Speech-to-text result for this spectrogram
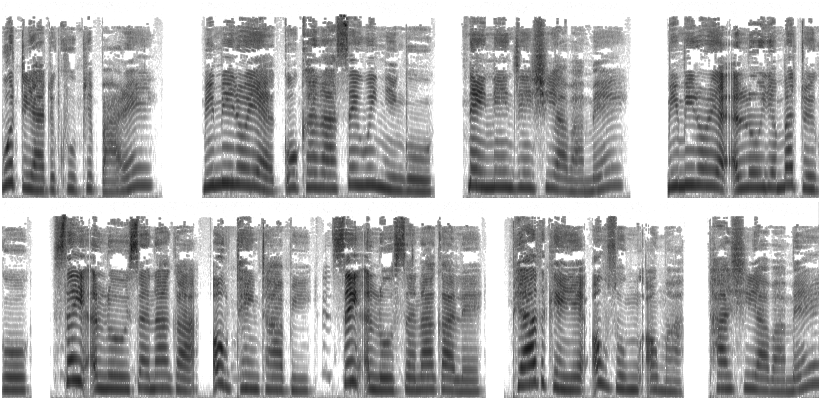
ဝတ်တရားတစ်ခုဖြစ်ပါတယ်။မိမိတို့ရဲ့ကိုယ်ခန္ဓာစိတ်ဝိညာဉ်ကို နှိမ်နှင်းခြင်းရှိရပါမယ်။မိမိတို့ရဲ့အလိုရမက်တွေကိုစိတ်အလိုဆန္ဒကအုပ်ထိန်ထားပြီးစိတ်အလိုဆန္ဒကလည်းဖျားသခင်ရဲ့အုပ်စိုးမှုအောက်မှာထားရှိရပါမယ်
